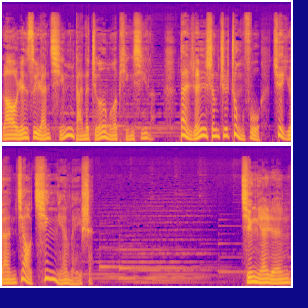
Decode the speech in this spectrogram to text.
老人虽然情感的折磨平息了，但人生之重负却远较青年为甚。青年人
